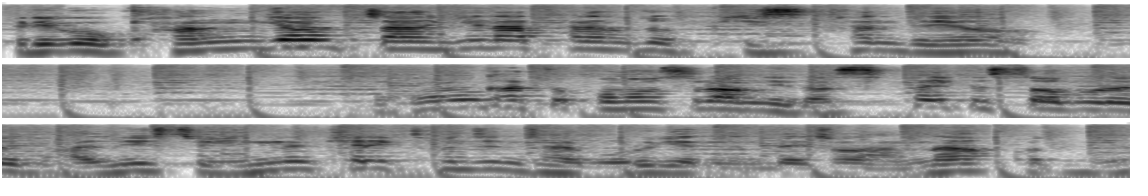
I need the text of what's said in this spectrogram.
그리고 광견장 히나타랑 좀 비슷한데요. 뭔가 조금 허술합니다. 스파이크 서브를 날릴 수 있는 캐릭터인지는 잘 모르겠는데 전 안 나왔거든요.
